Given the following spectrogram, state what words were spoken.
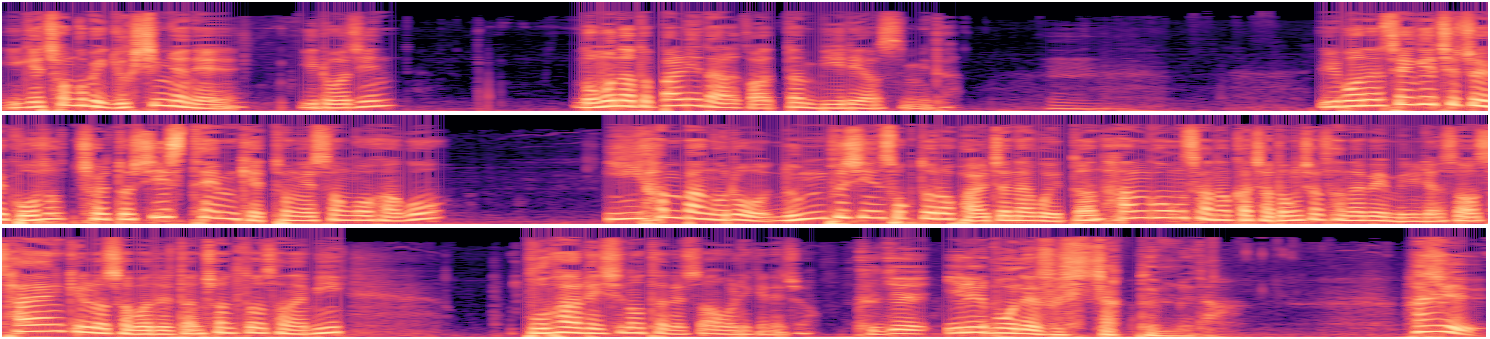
이게 1960년에 이루어진 너무나도 빨리 다가왔던 미래였습니다. 일본은 세계 최초의 고속철도 시스템 개통에 성공하고 이 한 방으로 눈부신 속도로 발전하고 있던 항공산업과 자동차 산업에 밀려서 사양길로 접어들던 철도 산업이 부활의 신호탄을 쏘아 올리게 되죠. 그게 일본에서 시작됩니다. 사실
